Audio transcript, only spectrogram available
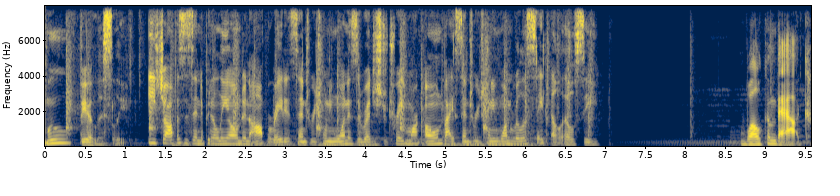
Move fearlessly. Each office is independently owned and operated. Century 21 is a registered trademark owned by Century 21 Real Estate LLC. Welcome back.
